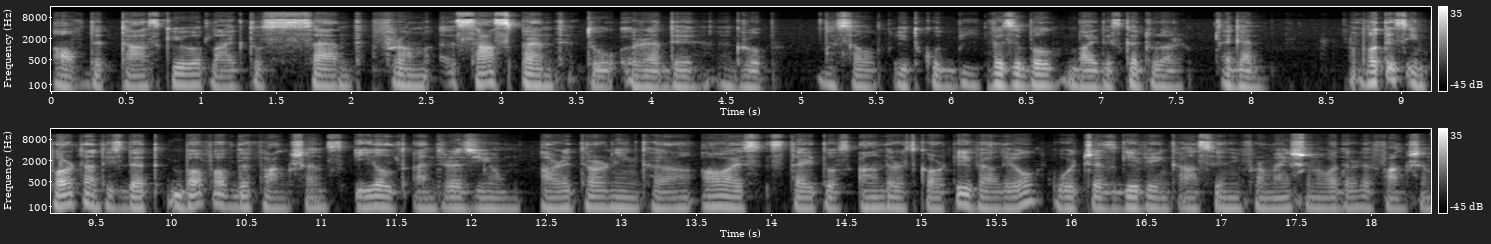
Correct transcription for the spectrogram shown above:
of the task you would like to send from suspend to ready group. So it could be visible by the scheduler again. What is important is that both of the functions yield and resume are returning uh, os status underscore t value, which is giving us information whether the function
